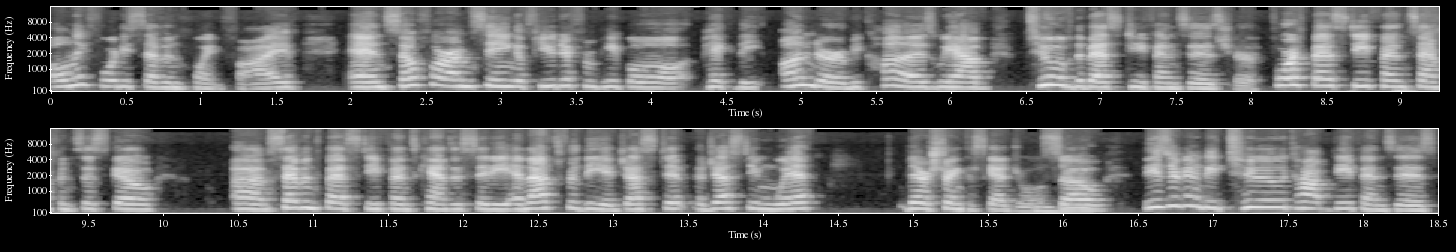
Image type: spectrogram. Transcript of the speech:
only 47.5. And so far, I'm seeing a few different people pick the under because we have two of the best defenses. Sure. Fourth best defense, San Francisco. Um, seventh best defense, Kansas City. And that's for the adjusted adjusting with their strength of schedule. So these are going to be two top defenses.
